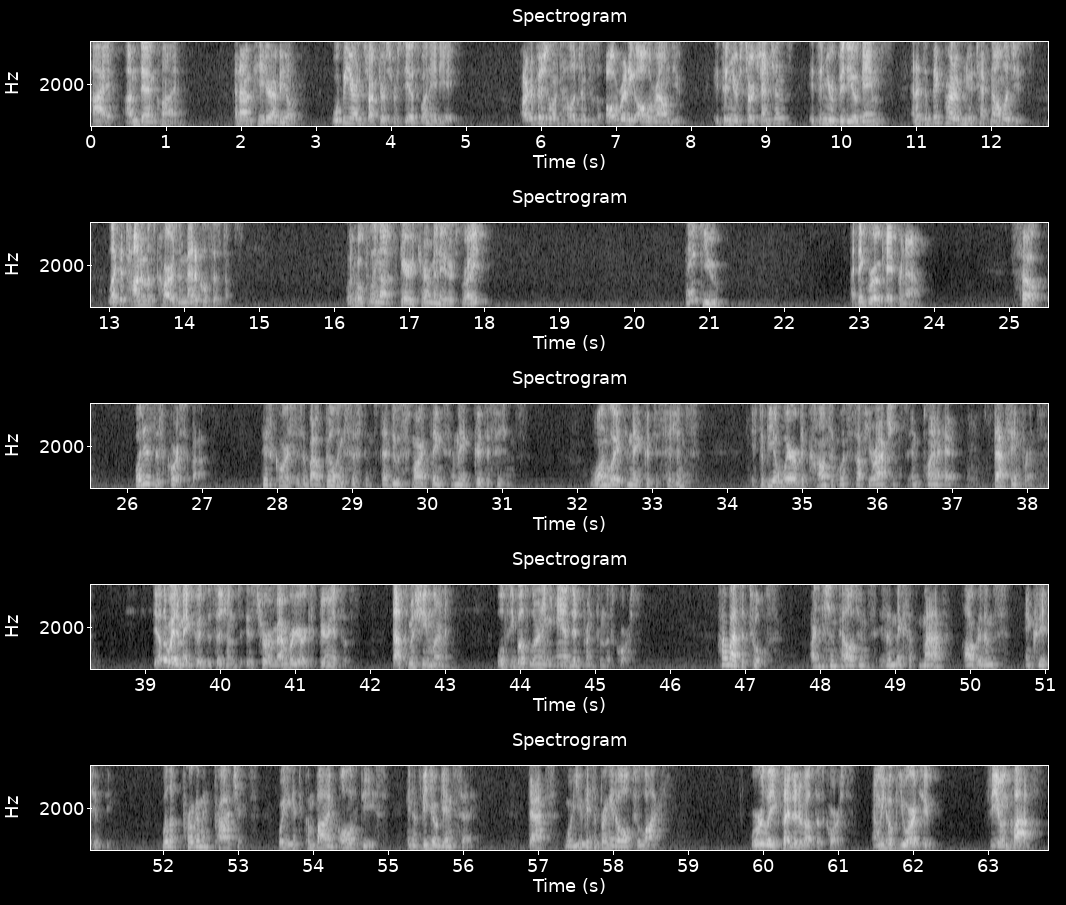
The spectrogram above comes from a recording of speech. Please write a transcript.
Hi, I'm Dan Klein. And I'm Pieter Abbeel. We'll be your instructors for CS188. Artificial intelligence is already all around you. It's in your search engines, it's in your video games, and it's a big part of new technologies, like autonomous cars and medical systems. But hopefully not scary Terminators, right? Thank you. I think we're okay for now. So, what is this course about? This course is about building systems that do smart things and make good decisions. One way to make good decisions is to be aware of the consequences of your actions and plan ahead. That's inference. The other way to make good decisions is to remember your experiences. That's machine learning. We'll see both learning and inference in this course. How about the tools? Artificial intelligence is a mix of math, algorithms, and creativity. We'll have programming projects where you get to combine all of these in a video game setting. That's where you get to bring it all to life. We're really excited about this course, and we hope you are too. See you in class.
